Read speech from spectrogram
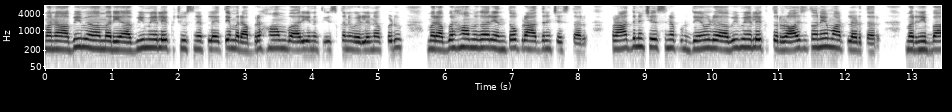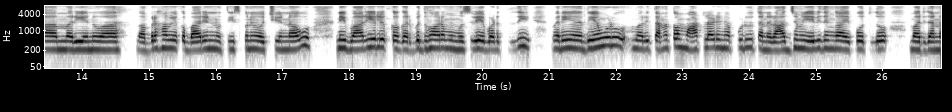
మన అభి మరి అభిమేలకు చూసినట్లయితే మరి అబ్రహాం భార్యను తీసుకుని వెళ్ళినప్పుడు మరి అబ్రహాం గారు ఎంతో ప్రార్థన చేస్తారు. ప్రార్థన చేసినప్పుడు దేవుడు అభిమేలకుతో రాజుతోనే మాట్లాడతారు. మరి నీ బా మరి నువ్వు అబ్రహాం యొక్క భార్యను నువ్వు తీసుకుని వచ్చి ఉన్నావు. నీ భార్యల యొక్క గర్భద్వారము మూసివేయబడుతుంది. మరి దేవుడు మరి తనతో మాట్లాడినప్పుడు తన రాజ్యం ఏ విధంగా అయిపోతుందో మరి తన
